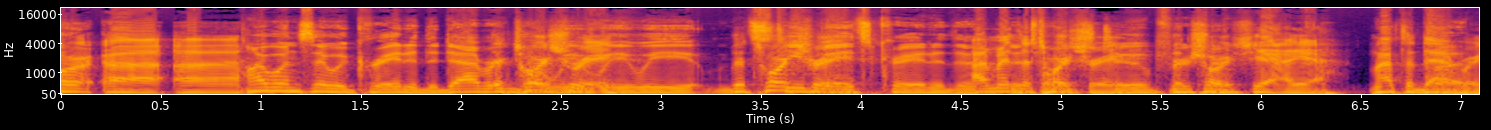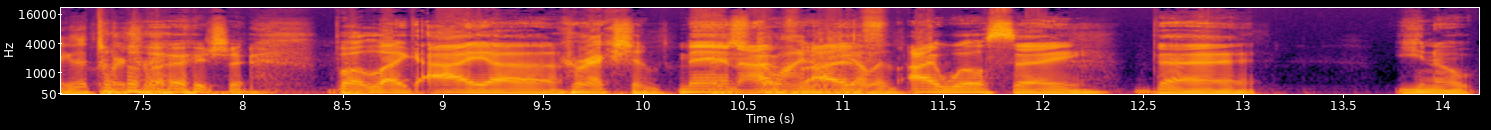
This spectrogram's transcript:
or uh, uh, I wouldn't say we created the dab rig, but torch we, we, we the torch Steve rig. Bates created the, I meant the, torch, rig. tube for the sure. torch, yeah, yeah, not the dab rig, the torch rig. Sure. But like I uh Correction, man, That's I've, I'm I've. I will say that you know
